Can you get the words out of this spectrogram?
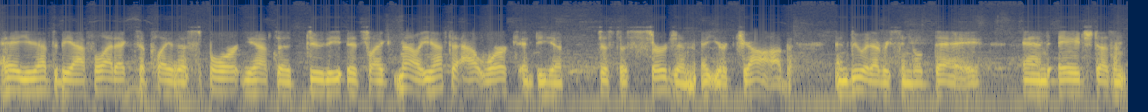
hey, you have to be athletic to play this sport. You have to do the. It's like no, you have to outwork and be a, just a surgeon at your job and do it every single day. And age doesn't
